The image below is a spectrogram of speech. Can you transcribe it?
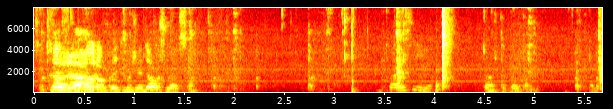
c'est très Voilà. drôle en fait, moi j'adore jouer à ça. Vas-y. Attends, je t'ai pas le temps. Voilà.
